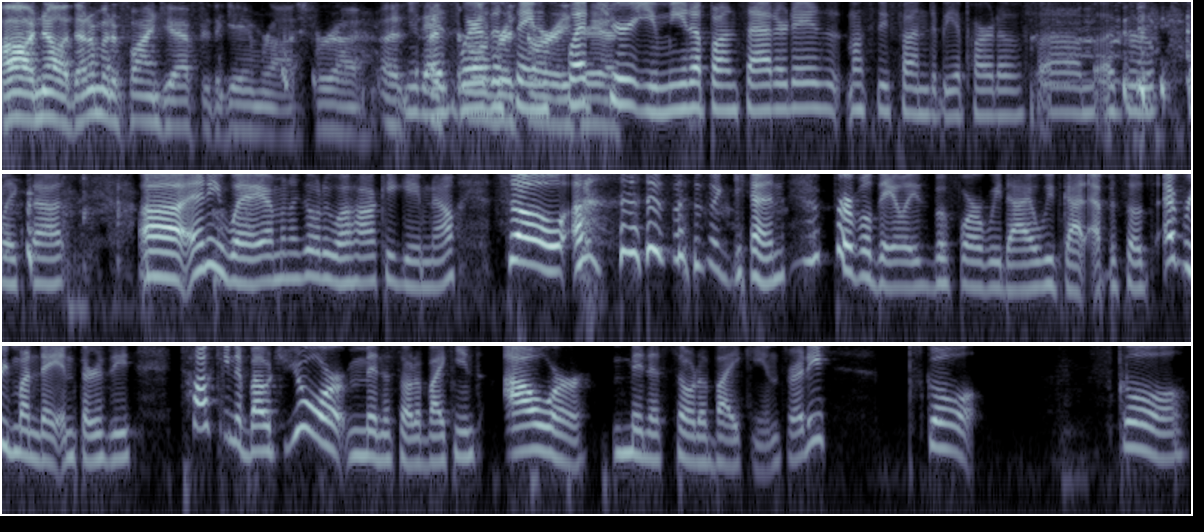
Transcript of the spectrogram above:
oh no, then I'm going to find you after the game, Ross. For uh, a, You a guys wear the same celebratory day. sweatshirt. You meet up on Saturdays. It must be fun to be a part of um, a group like that. Uh, anyway, I'm gonna go to a hockey game now. So this is again Purple Dailies. Before we die, we've got episodes every Monday and Thursday talking about your Minnesota Vikings, our Minnesota Vikings. Ready? Skol, skol,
